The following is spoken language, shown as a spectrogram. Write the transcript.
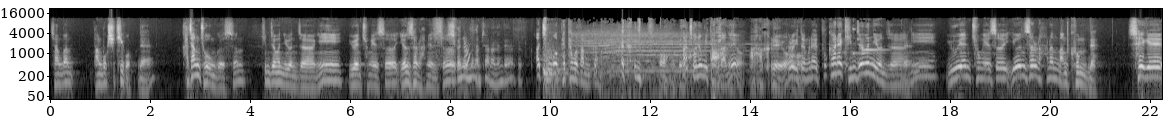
장관 방북시키고 가장 좋은 것은 김정은 위원장이 유엔 총회에서 연설을 하면서 시간이 얼마 남지 않았는데. 아 지금 뭐 배 타고 갑니까? 다 전용기 타고 다녀요. 아 그래요? 그렇기 때문에 북한의 김정은 위원장이 유엔 총회에서 연설하는 만큼 세계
